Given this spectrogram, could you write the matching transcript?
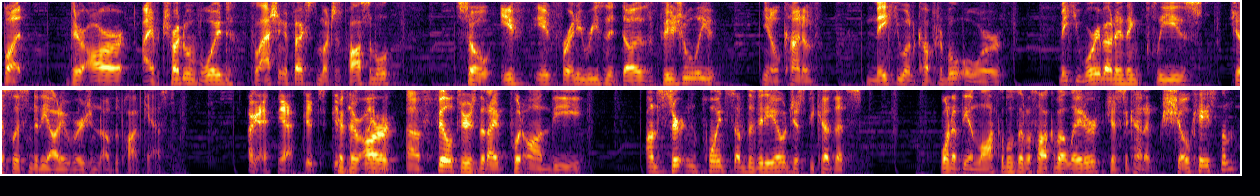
But there are I've tried to avoid flashing effects as much as possible. So if it for any reason it does visually, you know, kind of make you uncomfortable or make you worry about anything, please just listen to the audio version of the podcast. Okay, yeah, good. Because there are uh, filters that I put on the on certain points of the video, just because that's one of the unlockables that I'll talk about later, just to kind of showcase them.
